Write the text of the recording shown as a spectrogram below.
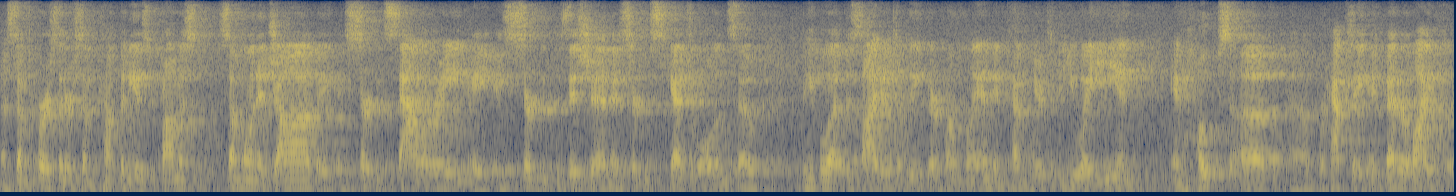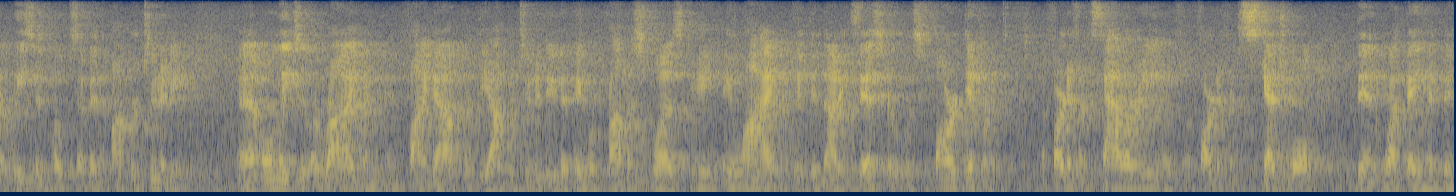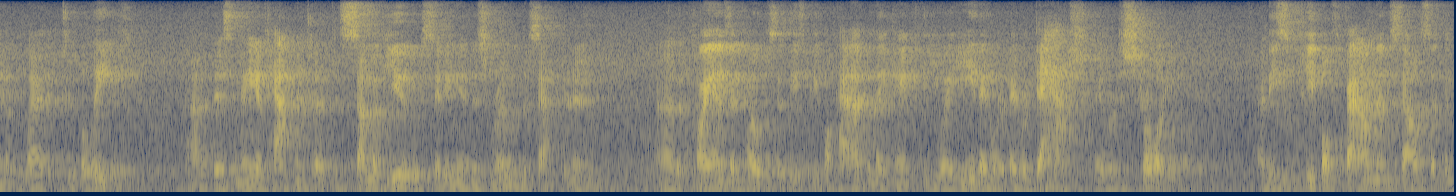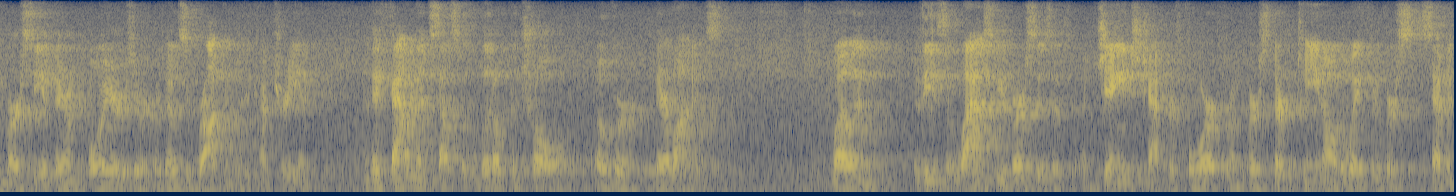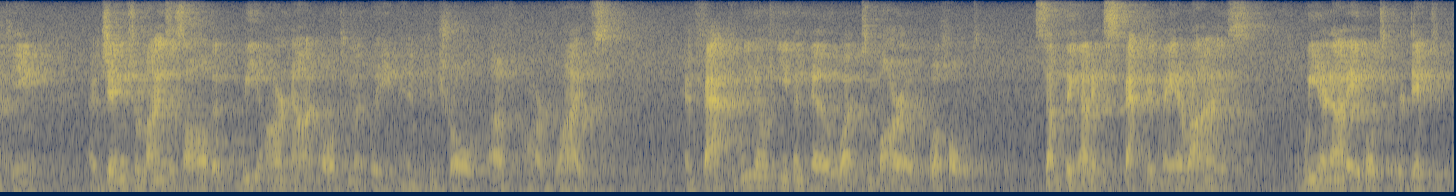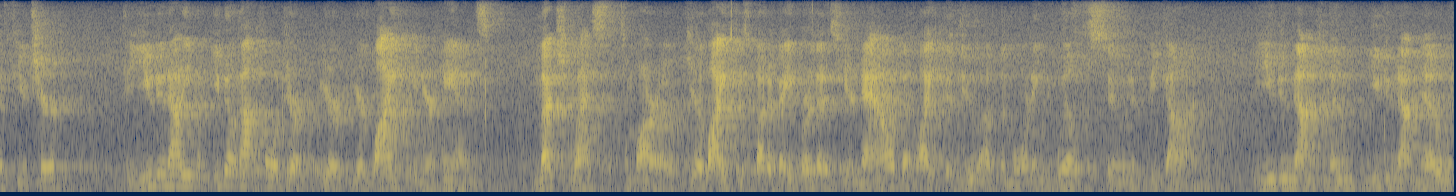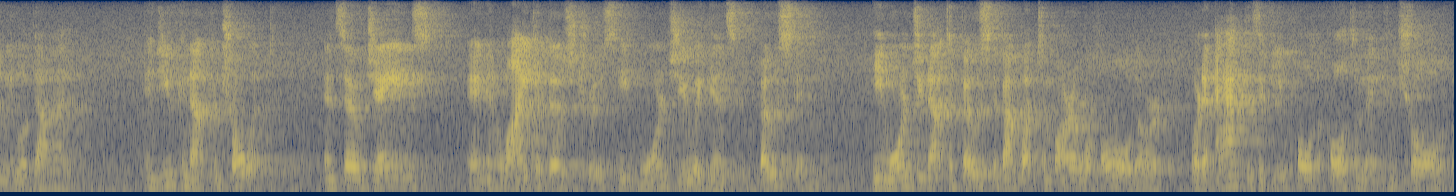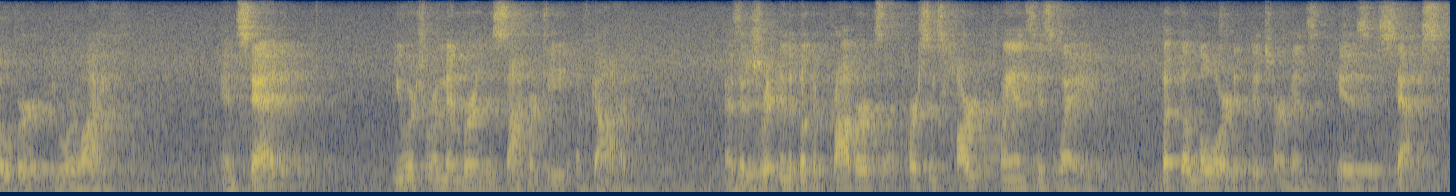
Uh, some person or some company has promised someone a job, a, a certain salary, a, a, certain position, a certain schedule, and so people have decided to leave their homeland and come here to the UAE and in hopes of uh, perhaps a, a, better life, or at least in hopes of an opportunity, uh, only to arrive and, and, find out that the opportunity that they were promised was a, a lie. It did not exist, or it was far different, a far different salary, a, a far different schedule than what they had been led to believe. Uh, this may have happened to, to, some of you sitting in this room this afternoon. Uh, the plans and hopes that these people had when they came to the UAE, they were, they were dashed, they were destroyed. These people found themselves at the mercy of their employers or, or those who brought them to the country, and, and they found themselves with little control over their lives. Well, in these last few verses of, of James chapter 4, from verse 13 all the way through verse 17, uh, James reminds us all that we are not ultimately in control of our lives. In fact, we don't even know what tomorrow will hold. Something unexpected may arise, we are not able to predict the future. You do not even you do not hold your, your, your life in your hands, much less tomorrow. Your life is but a vapor that is here now, but like the dew of the morning will soon be gone. You do not know you do not know when you will die, and you cannot control it. And so James, in light of those truths, he warns you against boasting. He warns you not to boast about what tomorrow will hold or or to act as if you hold ultimate control over your life. Instead, you are to remember the sovereignty of God. As it is written in the book of Proverbs, a person's heart plans his way, but the Lord determines his steps.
